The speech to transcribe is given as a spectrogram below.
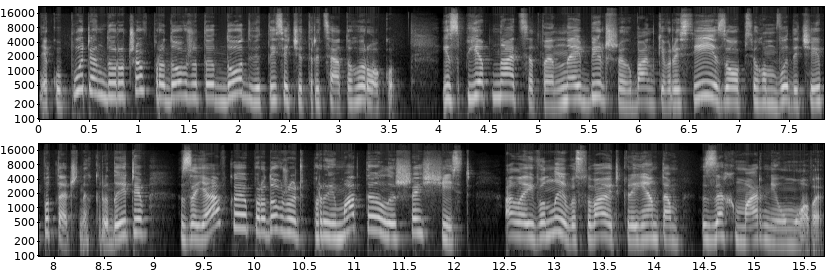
яку Путін доручив продовжити до 2030 року. Із 15 найбільших банків Росії за обсягом видачі іпотечних кредитів заявки продовжують приймати лише 6, але й вони висувають клієнтам захмарні умови.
